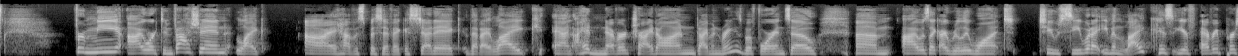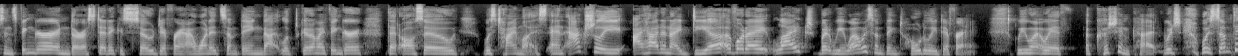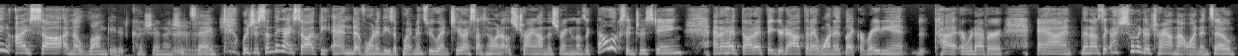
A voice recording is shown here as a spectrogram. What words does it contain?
for me, I worked in fashion. Like I have a specific aesthetic that I like, and I had never tried on diamond rings before. And so um, I was like, I really want to see what I even like because your every person's finger and their aesthetic is so different. I wanted something that looked good on my finger that also was timeless. And actually, I had an idea of what I liked, but we went with something totally different. We went with a cushion cut, which was something I saw an elongated cushion, I should say, mm-hmm. which is something I saw at the end of one of these appointments we went to. I saw someone else trying on this ring and I was like, that looks interesting. And I had thought I figured out that I wanted like a radiant cut or whatever. And then I was like, I just want to go try on that one. And so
